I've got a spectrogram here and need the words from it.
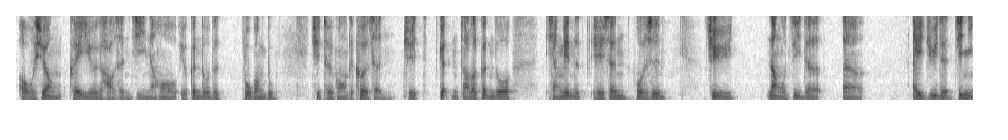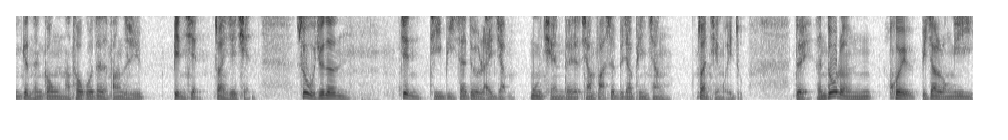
哦，我希望可以有一个好成绩，然后有更多的曝光度，去推广我的课程，去更找到更多想练的学生，或者是去让我自己的呃 A G 的经营更成功，然后透过这种方式去变现赚一些钱。所以我觉得健体比赛对我来讲，目前的想法是比较偏向赚钱为主。对很多人。会比较容易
